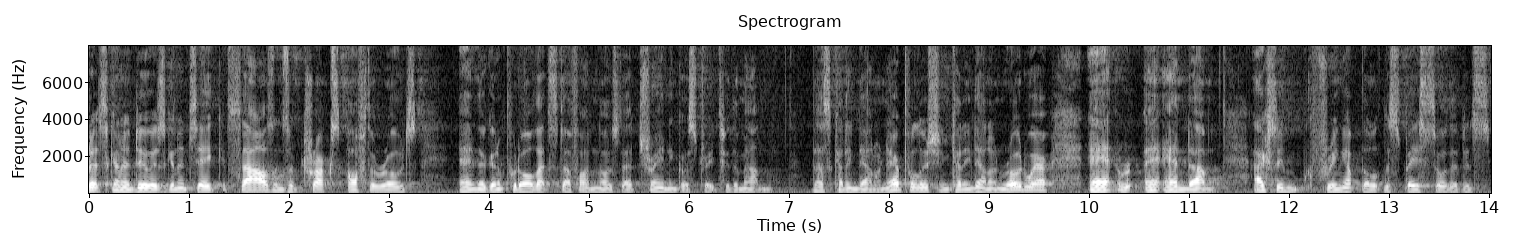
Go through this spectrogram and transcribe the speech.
it's going to do is going to take thousands of trucks off the roads and they're going to put all that stuff on those that train and go straight through the mountain. Thus cutting down on air pollution cutting down on road wear and, and um, actually freeing up the, the, space so that it's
